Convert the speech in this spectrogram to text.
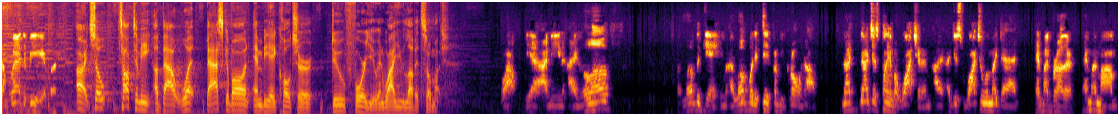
I'm glad to be here, but All right, so talk to me about what basketball and NBA culture do for you and why you love it so much. wow, yeah. I mean, I love, I love the game. I love what it did for me growing up. Not not just playing, but watching him. I, I just watch it with my dad and my brother and my mom,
